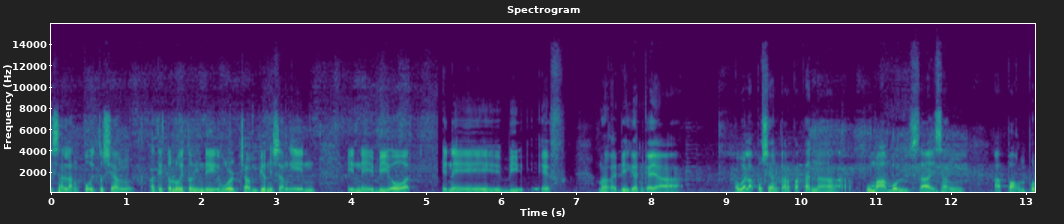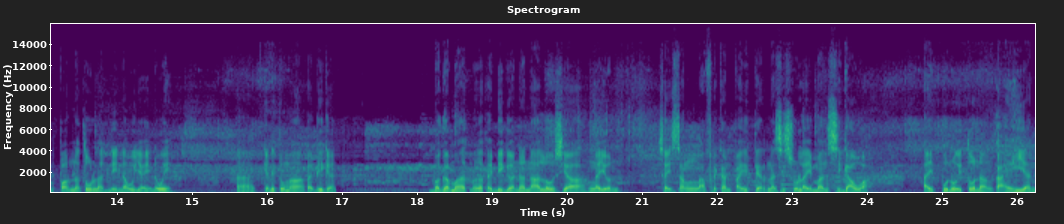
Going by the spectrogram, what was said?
isa lang po ito siyang ang titulo ito hindi world champion isang in NABO at NABF mga kaibigan kaya wala po siyang karapatan na humamon sa isang ah, pound for pound na tulad ni Naoya Inoue at ganitong mga kaibigan bagamat mga kaibigan nanalo siya ngayon sa isang African fighter na si Sulaiman Sigawa ay puno ito ng kahihiyan.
